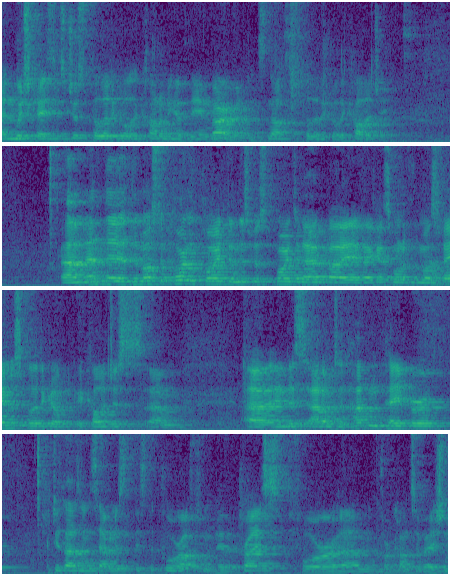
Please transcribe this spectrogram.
in which case it's just political economy of the environment, it's not political ecology. Um, and the, the most important point, and this was pointed out by, I guess, one of the most famous political ecologists um, uh, in this Adams and Hutton paper, 2007, is, is, the poor often pay the price for, um, for conservation.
